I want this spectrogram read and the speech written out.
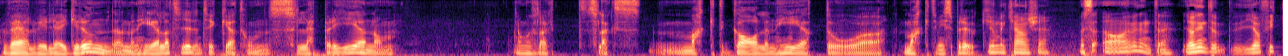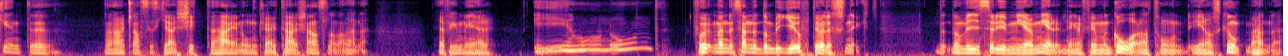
välvilja i grunden men hela tiden tycker jag att hon släpper igenom någon slags, slags maktgalenhet och maktmissbruk. Jo men kanske. Men sen, ja, jag vet inte. Jag, vet inte. jag fick inte den här klassiska shit, det här är en ond karaktär-känslan av henne. Jag fick mer, är hon ond? För, men sen, de bygger upp det väldigt snyggt. De, de visar ju mer och mer ju längre filmen går att hon är något skumt med henne.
